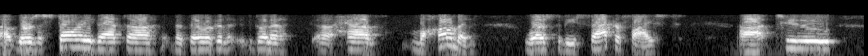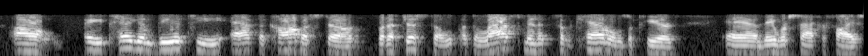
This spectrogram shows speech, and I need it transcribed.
uh, there was a story that uh, that they were going to uh, have Muhammad was to be sacrificed uh, to uh, a pagan deity at the Kaaba stone, but at just the, at the last minute, some camels appeared and they were sacrificed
